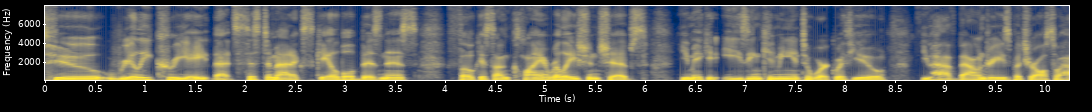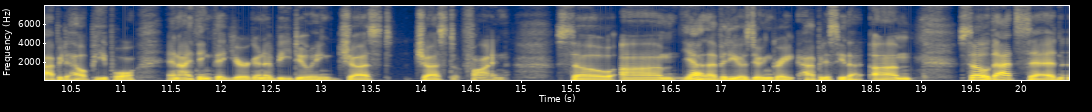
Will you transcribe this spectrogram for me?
to really create that systematic, scalable business focused on client relationships. You make it easy and convenient to work with you. You have boundaries, but you're also happy to help people. And I think that you're going to be doing just just fine. So um, yeah, that video is doing great. Happy to see that. Um, so that said,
